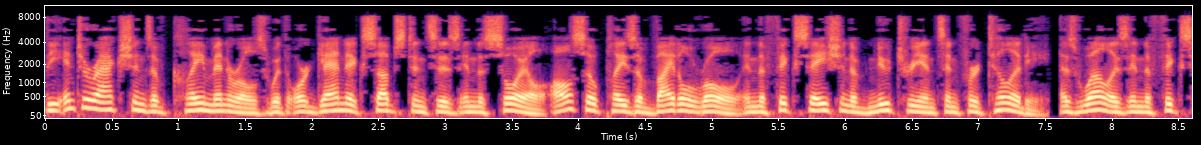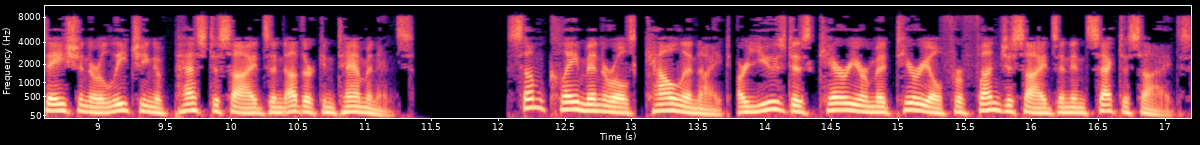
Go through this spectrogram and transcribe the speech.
The interactions of clay minerals with organic substances in the soil also plays a vital role in the fixation of nutrients and fertility, as well as in the fixation or leaching of pesticides and other contaminants. Some clay minerals are used as carrier material for fungicides and insecticides.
